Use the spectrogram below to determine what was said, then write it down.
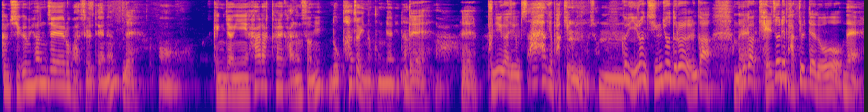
그럼 지금 현재로 봤을 때는 네. 어, 굉장히 하락할 가능성이 높아져 있는 국면이다. 네. 아. 예. 분위기가 지금 싸하게 바뀌고 있는 거죠. 음. 그리고 이런 징조들을 그러니까 네. 우리가 계절이 바뀔 때도 네.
